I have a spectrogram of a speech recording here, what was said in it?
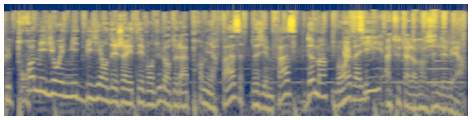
Plus de 3 millions et demi de billets ont déjà été vendus lors de la première phase. Deuxième phase, demain. Bon réveil. Merci, à tout à l'heure dans une demi-heure.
